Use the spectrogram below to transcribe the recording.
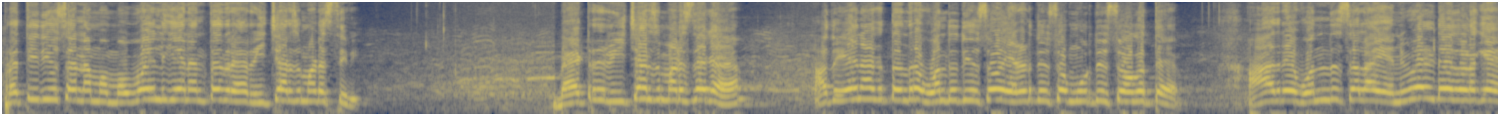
ಪ್ರತಿ ದಿವಸ ನಮ್ಮ ಮೊಬೈಲ್ಗೆ ಏನಂತಂದರೆ ರೀಚಾರ್ಜ್ ಮಾಡಿಸ್ತೀವಿ. ಬ್ಯಾಟ್ರಿ ರೀಚಾರ್ಜ್ ಮಾಡಿಸಿದಾಗ ಅದು ಏನಾಗುತ್ತೆ ಅಂದರೆ ಒಂದು ದಿವಸ, ಎರಡು ದಿವಸ, ಮೂರು ದಿವಸ ಹೋಗುತ್ತೆ. ಆದರೆ ಒಂದು ಸಲ ಎನ್ಯುವಲ್ ಡೇದೊಳಗೆ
